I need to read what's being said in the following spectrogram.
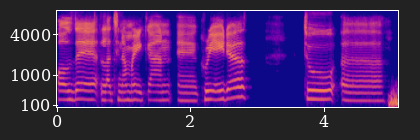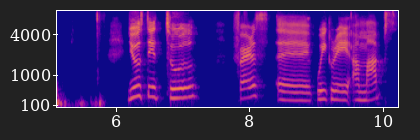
all the Latin American uh, creators to uh, use this tool. First, uh, we create a maps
